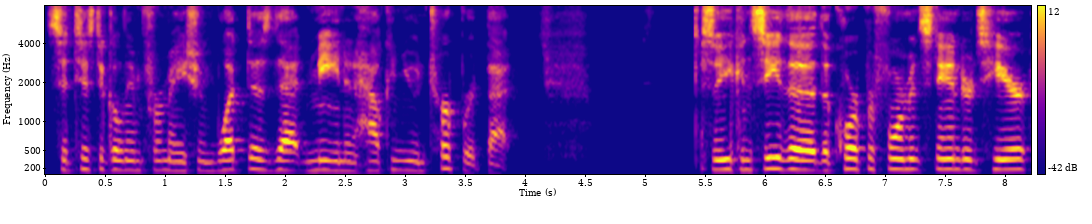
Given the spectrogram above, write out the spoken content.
statistical information, what does that mean and how can you interpret that? So you can see the, the core performance standards here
